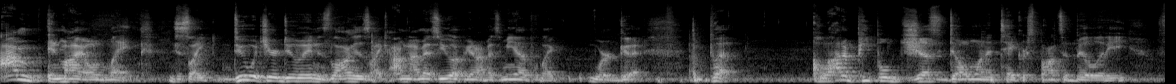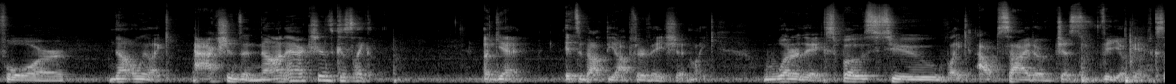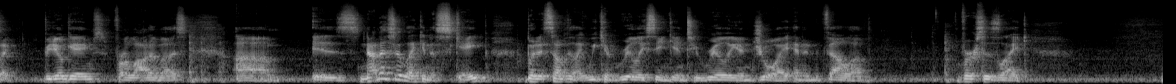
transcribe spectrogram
I'm in my own lane. Just like do what you're doing as long as like I'm not messing you up, you're not messing me up, like we're good. But a lot of people just don't want to take responsibility for not only like actions and non-actions because like again it's about the observation like what are they exposed to like outside of just video games? Because like video games for a lot of us um, is not necessarily like an escape but it's something like we can really sink into really enjoy and envelop versus like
